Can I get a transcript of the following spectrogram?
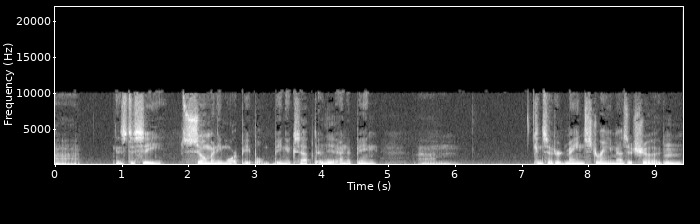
uh, is to see so many more people being accepted Yeah. and it being um, considered mainstream as it should. Mm.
